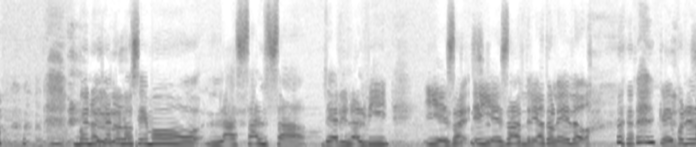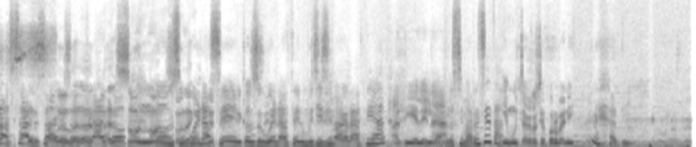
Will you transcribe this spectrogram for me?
Bueno, Pero ya nada. conocemos la salsa de Arenalví y esa, y esa Andrea Toledo. que pone la salsa en esos platos con su buen hacer, con su Sí. buen hacer. Muchísimas gracias. A ti, Elena. Y la próxima receta. y muchas gracias por venir A ti.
